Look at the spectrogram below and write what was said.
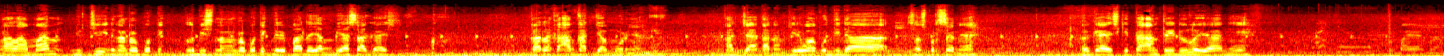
pengalaman nyuci dengan robotik lebih senang robotik daripada yang biasa guys. Karena keangkat jamurnya. Kaca kanan kiri walaupun tidak 100% ya. Oke guys kita antri dulu ya nih lumayan lah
